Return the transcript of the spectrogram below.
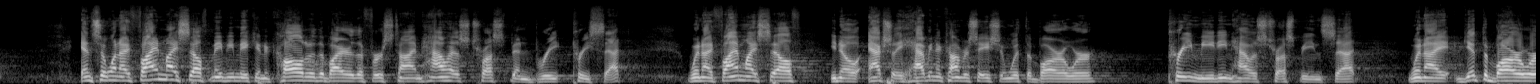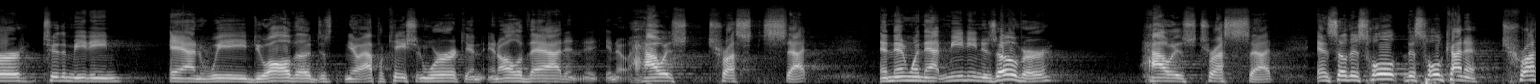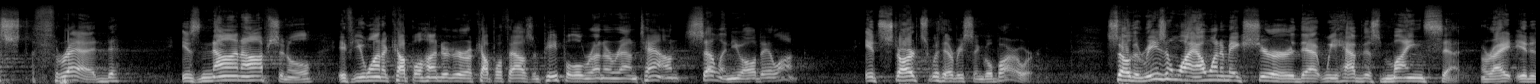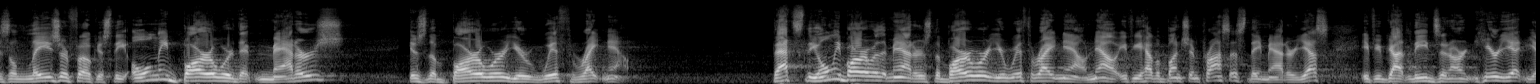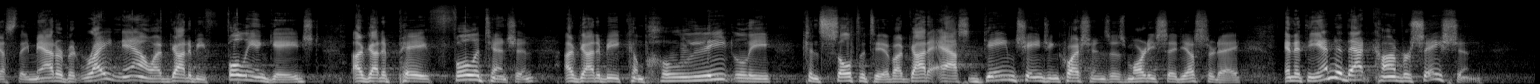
And so when I find myself maybe making a call to the buyer the first time, how has trust been preset? When I find myself, you know, actually having a conversation with the borrower pre-meeting, how is trust being set? When I get the borrower to the meeting and we do all the just you know application work and, and all of that and you know how is trust set and then when that meeting is over how is trust set and so this whole this whole kind of trust thread is non-optional if you want a couple hundred or a couple thousand people running around town selling you all day long it starts with every single borrower so, the reason why I want to make sure that we have this mindset, all right, it is a laser focus. The only borrower that matters is the borrower you're with right now. That's the only borrower that matters, the borrower you're with right now. Now, if you have a bunch in process, they matter, yes. If you've got leads that aren't here yet, yes, they matter. But right now, I've got to be fully engaged, I've got to pay full attention, I've got to be completely consultative. I've got to ask game changing questions, as Marty said yesterday. And at the end of that conversation,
